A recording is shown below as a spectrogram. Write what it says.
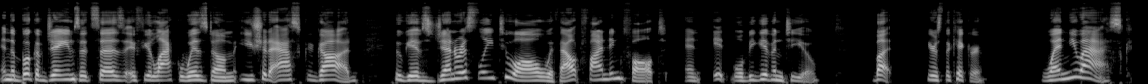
In the book of James, it says, If you lack wisdom, you should ask God, who gives generously to all without finding fault, and it will be given to you. But here's the kicker when you ask,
